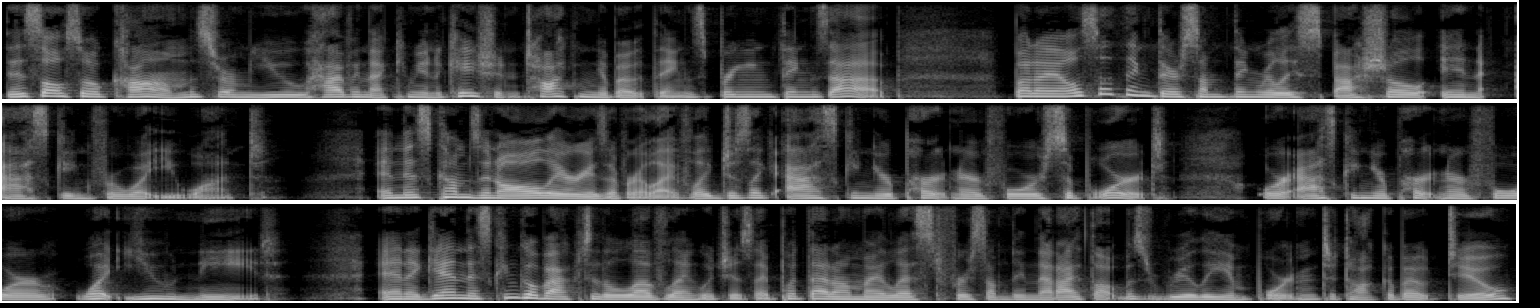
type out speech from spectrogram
This also comes from you having that communication, talking about things, bringing things up, but I also think there's something really special in asking for what you want. And this comes in all areas of our life, like just like asking your partner for support or asking your partner for what you need. And again, this can go back to the love languages. I put that on my list for something that I thought was really important to talk about too,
